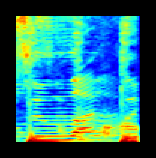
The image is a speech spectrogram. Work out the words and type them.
To life.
